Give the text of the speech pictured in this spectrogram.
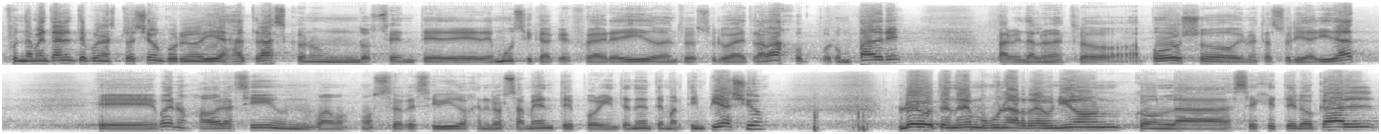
fundamentalmente por una situación que ocurrió unos días atrás con un docente de música que fue agredido dentro de su lugar de trabajo por un padre, para brindarle nuestro apoyo y nuestra solidaridad. Eh, bueno, ahora sí, vamos a ser recibidos generosamente por el Intendente Martín Piaggio. Luego tendremos una reunión con la CGT local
